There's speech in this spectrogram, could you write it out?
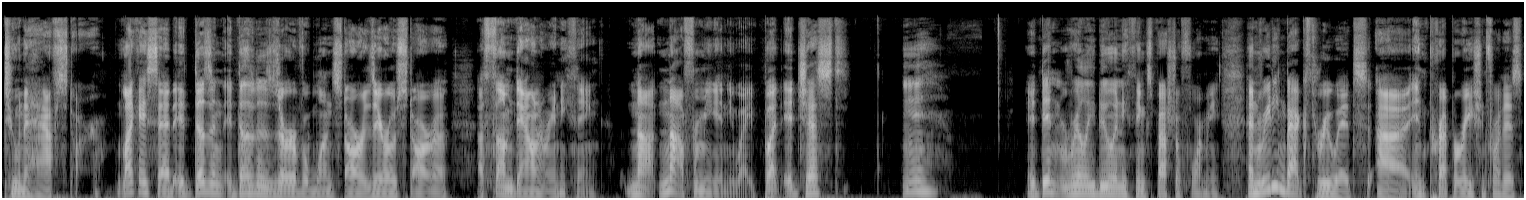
two and a half star. Like I said, it doesn't it doesn't deserve a one star, a zero star, a, a thumb down or anything. Not not for me anyway. But it just eh, it didn't really do anything special for me. And reading back through it uh, in preparation for this,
